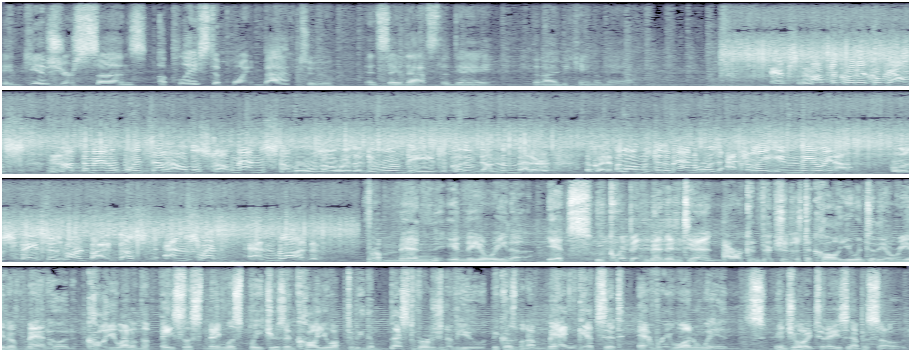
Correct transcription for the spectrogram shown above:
it gives your sons a place to point back to and say, That's the day that I became a man. It's not the critic who counts, not the man who points out how the strong man stumbles or where the doer of deeds could have done them better. The credit belongs to the man who was actually in the arena, whose face is marked by dust and sweat and blood. From Men in the Arena, it's Equipping Men in 10. Our conviction is to call you into the arena of manhood, call you out of the faceless, nameless bleachers, and call you up to be the best version of you. Because when a man gets it, everyone wins. Enjoy today's episode.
